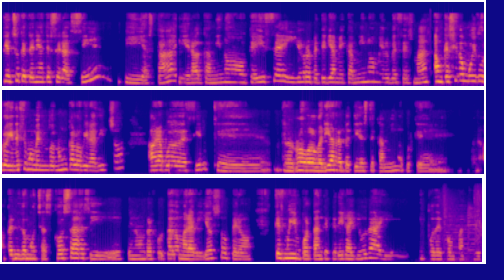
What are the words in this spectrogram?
pienso que tenía que ser así y ya está, y era el camino que hice y yo repetiría mi camino mil veces más, aunque ha sido muy duro y en ese momento nunca lo hubiera dicho, ahora puedo decir que, no volvería a repetir este camino porque he aprendido muchas cosas y tiene un resultado maravilloso, pero que es muy importante pedir ayuda y, y poder compartir.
